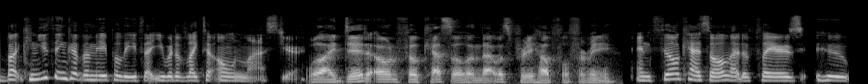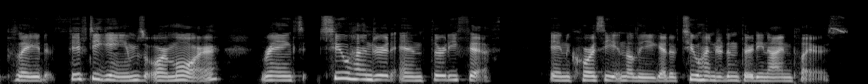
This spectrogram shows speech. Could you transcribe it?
But can you think of a Maple Leaf that you would have liked to own last year? Well, I did own Phil Kessel, and that was pretty helpful for me. And Phil Kessel, out of players who played 50 games or more, ranked 235th in Corsi in the league out of 239 players.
